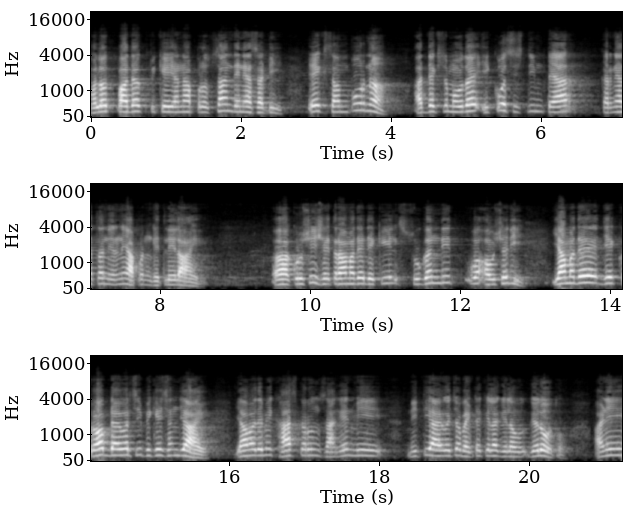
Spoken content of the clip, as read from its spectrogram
फलोत्पादक पिके यांना प्रोत्साहन देण्यासाठी एक संपूर्ण अध्यक्ष महोदय इकोसिस्टीम तयार करण्याचा निर्णय आपण घेतलेला आहे. कृषी क्षेत्रामध्ये देखील सुगंधित व औषधी यामध्ये जे क्रॉप डायव्हर्सिफिकेशन जे आहे यामध्ये मी खास करून सांगेन मी नीती आयोगाच्या बैठकीला गेलो गेलो होतो. आणि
